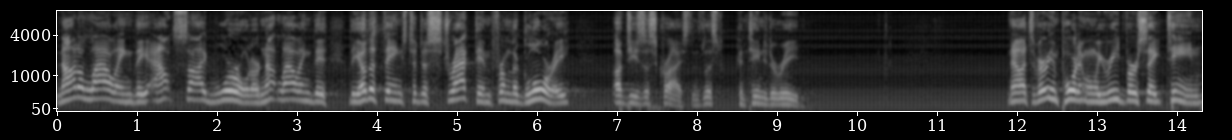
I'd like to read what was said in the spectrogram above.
not allowing the outside world or not allowing the, the other things to distract him from the glory of Jesus Christ. And let's continue to read. Now, it's very important when we read verse 18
